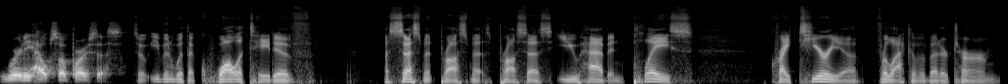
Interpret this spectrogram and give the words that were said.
really helps our process. So even with a qualitative assessment process, process you have in place criteria, for lack of a better term,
